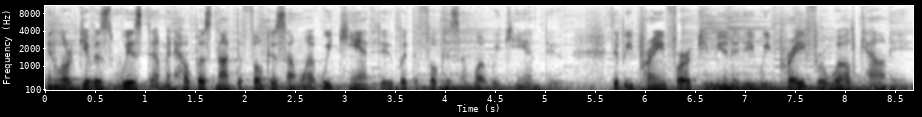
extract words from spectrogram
And Lord, give us wisdom and help us not to focus on what we can't do, but to focus on what we can do. To be praying for our community. We pray for Weld County.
